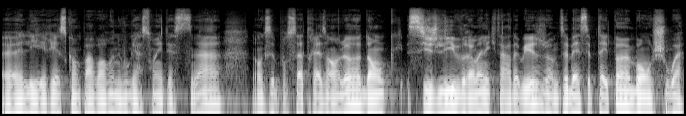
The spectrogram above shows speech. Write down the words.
euh, les risques qu'on peut avoir au niveau gastro-intestinal. Donc c'est pour cette raison-là. Donc si je lis vraiment les critères de Beers, je vais me dire, ben c'est peut-être pas un bon choix.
